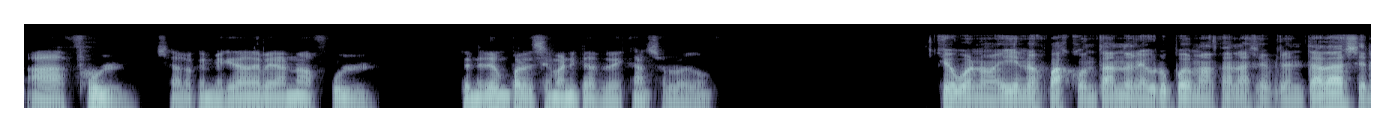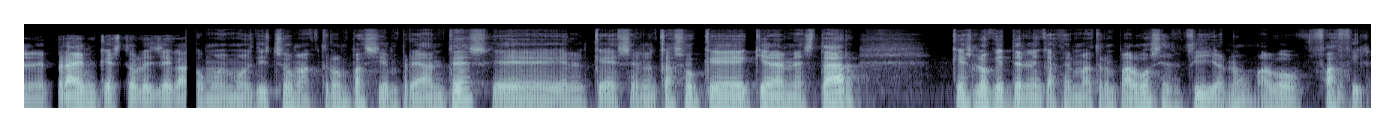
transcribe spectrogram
a full, o sea, lo que me queda de verano a full. Tendré un par de semanitas de descanso luego. Qué bueno, ahí nos vas contando en el grupo de manzanas enfrentadas, en el Prime, que esto les llega, como hemos dicho, Mac Trompa siempre antes, que en el, que es, en el caso que quieran estar, ¿qué es lo que tienen que hacer Mac Trompa? Algo sencillo, ¿no? Algo fácil.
